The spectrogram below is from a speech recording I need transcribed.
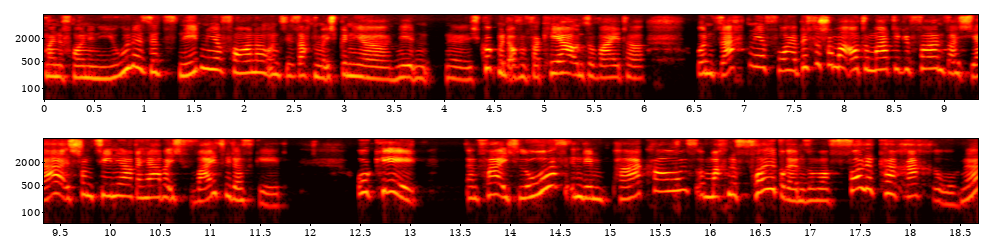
meine Freundin Jule sitzt neben mir vorne und sie sagt mir, ich bin hier neben, äh, ich gucke mit auf den Verkehr und so weiter. Und sagt mir vorher, bist du schon mal Automatik gefahren? Sag ich, ja, ist schon zehn Jahre her, aber ich weiß, wie das geht. Okay, dann fahre ich los in dem Parkhaus und mache eine Vollbremsung, volle Karacho, ne?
